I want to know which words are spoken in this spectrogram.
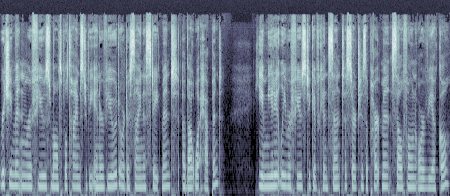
Richie Minton refused multiple times to be interviewed or to sign a statement about what happened. He immediately refused to give consent to search his apartment, cell phone, or vehicle.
